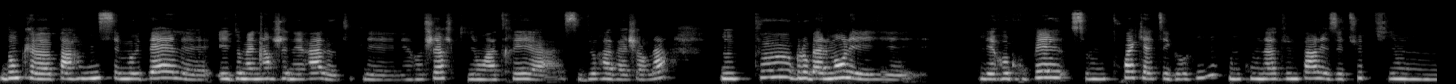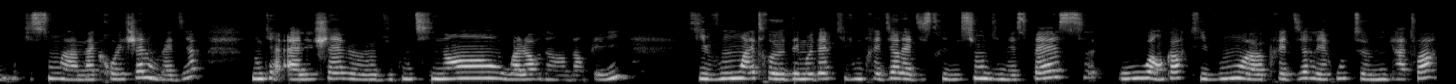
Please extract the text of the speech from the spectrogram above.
Donc, parmi ces modèles et de manière générale, toutes les, les, recherches qui ont attrait à ces deux ravageurs-là, on peut globalement les, regrouper selon trois catégories. Donc, on a d'une part les études qui, ont, qui sont à macro-échelle, on va dire, donc à l'échelle euh, du continent ou alors d'un pays, qui vont être des modèles qui vont prédire la distribution d'une espèce ou encore qui vont euh, prédire les routes migratoires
